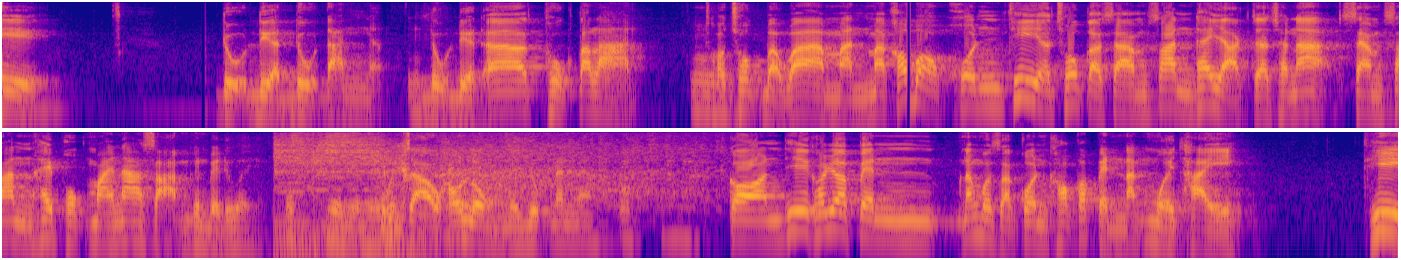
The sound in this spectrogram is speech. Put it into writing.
นี่ดุเดือดดุดันน่ะดุเดือดเอ่อถูกตลาดเขาชกแบบว่ามันมากเขาบอกคนที่จะชกกับแซมสันถ้าอยากจะชนะแซมสันให้พกไม้หน้าสามขึ้นไปด้วยคุณจะเอาเขาลงในยุคนั้นนะก่อนที่เขาจะเป็นนักมวยสากลเขาก็เป็นนักมวยไทยที่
